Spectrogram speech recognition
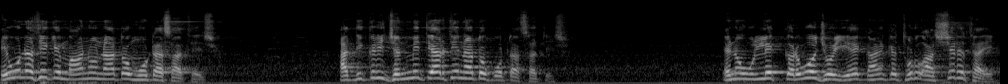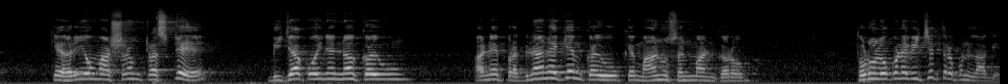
એવું નથી કે માનો નાતો મોટા સાથે છે. આ દીકરી જન્મી ત્યારથી નાતો પોતા સાથે છે. એનો ઉલ્લેખ કરવો જોઈએ, કારણ કે થોડું આશ્ચર્ય થાય કે હરિઓમ આશ્રમ ટ્રસ્ટે બીજા કોઈને ન કહ્યું અને પ્રજ્ઞાને કેમ કહ્યું કે માનું સન્માન કરો? થોડું લોકોને વિચિત્ર પણ લાગે.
